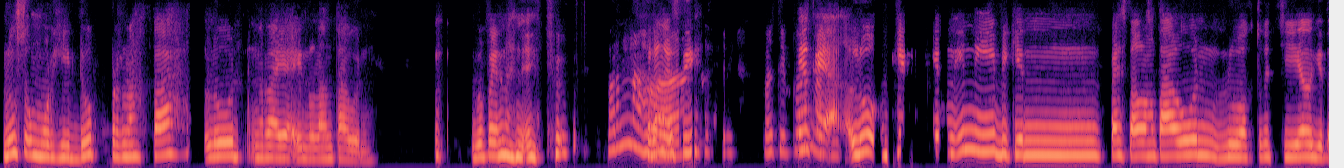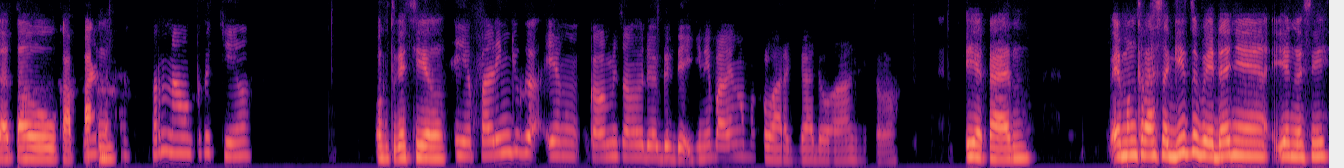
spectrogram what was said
lu seumur hidup pernahkah lu ngerayain ulang tahun? Gue pengen nanya itu. Pernah Pernah gak sih? Pasti Ya pernah. kayak lu bikin, bikin ini, bikin pesta ulang tahun lu waktu kecil gitu atau kapan? Pernah waktu kecil. Waktu kecil. Iya paling juga yang kalau misalnya udah gede gini paling sama keluarga doang gitu loh. Iya kan? Emang kerasa gitu bedanya, iya gak sih?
